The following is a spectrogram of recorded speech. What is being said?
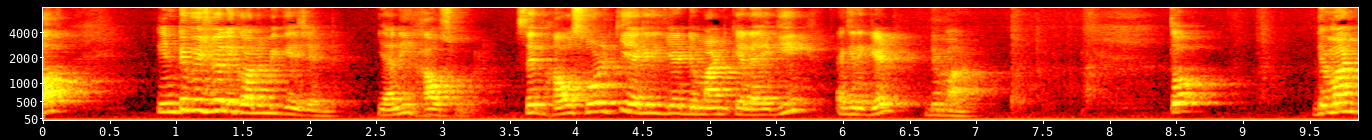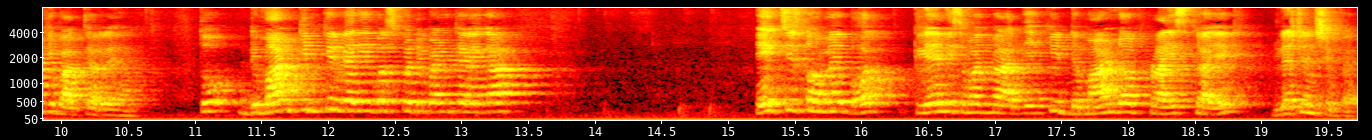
of individual economic agent यानी हाउस होल्ड सिर्फ़ हाउस होल्ड की एग्रीगेट डिमांड कहलाएगी एग्रीगेट डिमांड तो डिमांड की बात कर रहे हैं तो डिमांड किन किन वेरिएबल्स पर डिपेंड करेगा? एक चीज़ तो हमें बहुत क्लियरली समझ में आती है कि डिमांड और प्राइस का एक रिलेशनशिप है।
